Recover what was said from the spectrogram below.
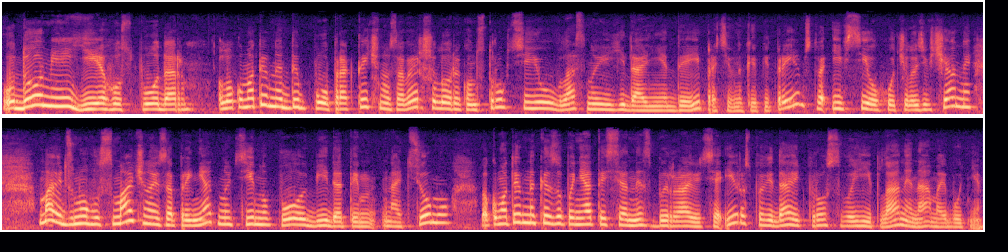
У домі є господар. Локомотивне депо практично завершило реконструкцію власної їдальні, де і працівники підприємства, і всі охочі лозівчани мають змогу смачно і за прийнятну ціну пообідати. На цьому локомотивники зупинятися не збираються і розповідають про свої плани на майбутнє.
